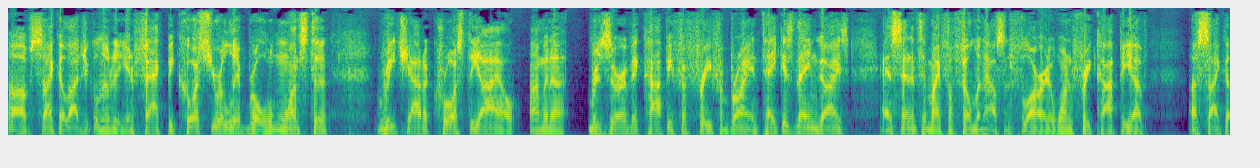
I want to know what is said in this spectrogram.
of Psychological Nudity. In fact, because you're a liberal who wants to reach out across the aisle, I'm going to reserve a copy for free for Brian. Take his name, guys, and send it to my fulfillment house in Florida. One free copy of a psycho.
